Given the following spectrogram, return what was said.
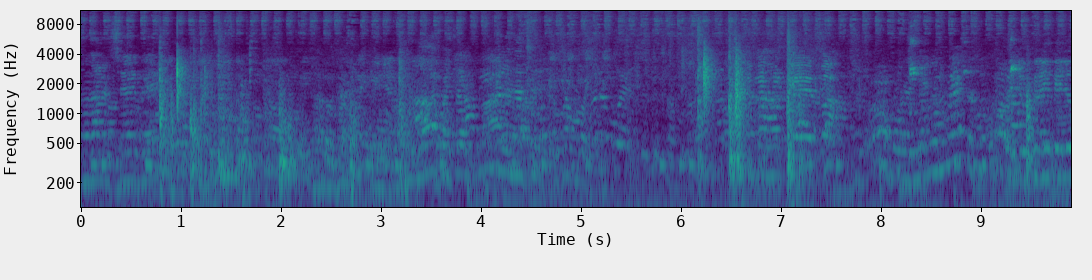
Eu creio que ele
